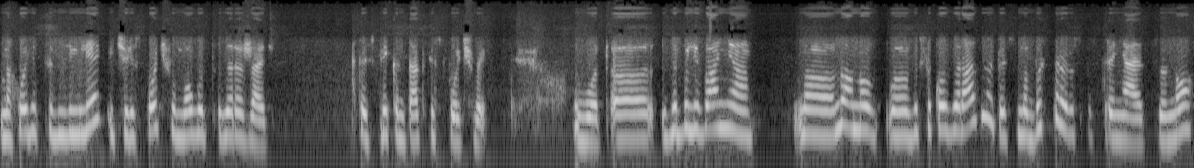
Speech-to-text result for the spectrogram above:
находятся в земле и через почву могут заражать, то есть при контакте с почвой. Вот. Э, заболевание, э, ну, оно э, высоко заразное, то есть оно быстро распространяется, но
